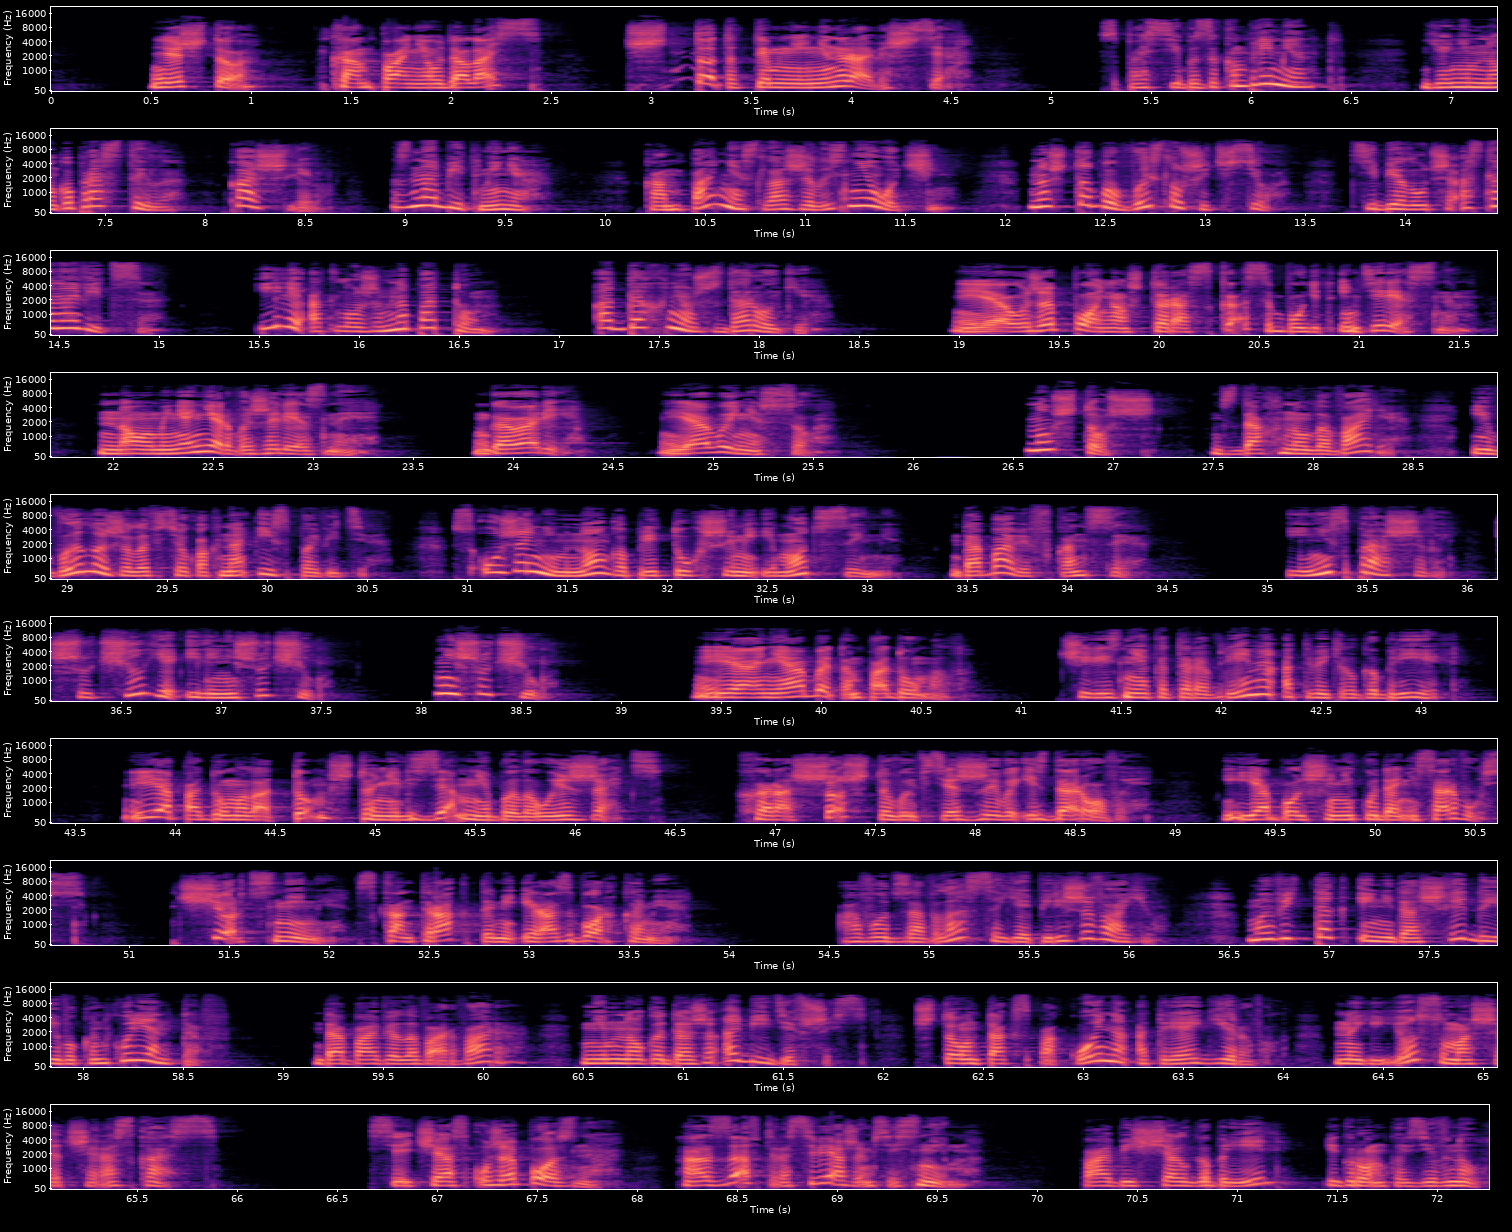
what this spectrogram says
«И что, компания удалась? Что-то ты мне не нравишься». «Спасибо за комплимент. Я немного простыла, кашляю, знобит меня». Компания сложилась не очень, но чтобы выслушать все, тебе лучше остановиться. Или отложим на потом. Отдохнешь с дороги. Я уже понял, что рассказ будет интересным, но у меня нервы железные. Говори, я вынесу. Ну что ж, вздохнула Варя и выложила все как на исповеди, с уже немного притухшими эмоциями, добавив в конце. И не спрашивай, шучу я или не шучу. Не шучу. «Я не об этом подумал», — через некоторое время ответил Габриэль. «Я подумал о том, что нельзя мне было уезжать. Хорошо, что вы все живы и здоровы, и я больше никуда не сорвусь. Черт с ними, с контрактами и разборками». «А вот за Власа я переживаю. Мы ведь так и не дошли до его конкурентов», — добавила Варвара, немного даже обидевшись, что он так спокойно отреагировал на ее сумасшедший рассказ. Сейчас уже поздно, а завтра свяжемся с ним», пообещал Габриэль и громко зевнул.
